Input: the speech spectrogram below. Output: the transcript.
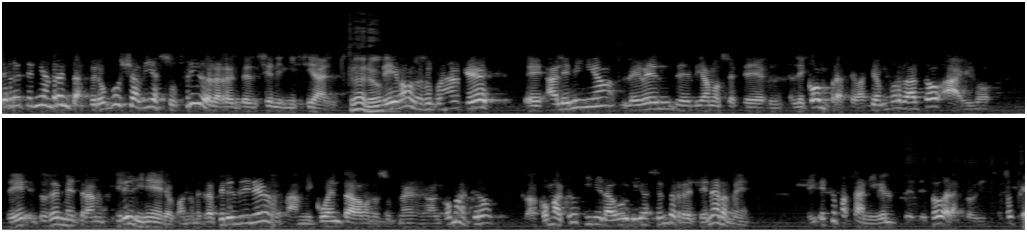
te retenían rentas, pero vos ya habías sufrido la retención inicial. Claro. Vamos a suponer que eh, Aluminio le vende, digamos, este, le compra a Sebastián Bordato algo. Entonces me transfiere dinero. Cuando me transfiere el dinero a mi cuenta, vamos a suponer en el Banco Macro, el Banco Macro tiene la obligación de retenerme. Eso pasa a nivel de, todas las provincias. Ok,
